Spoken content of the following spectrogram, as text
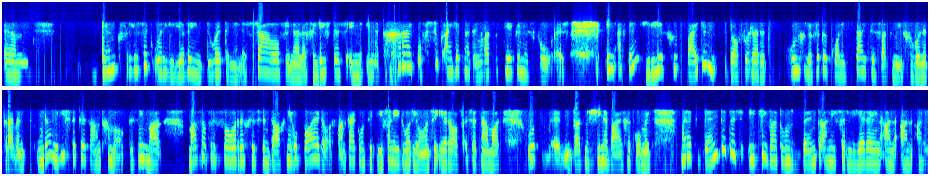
ehm um, dink vreeslik oor die lewe en dood en hulle self en hulle geliefdes en en gryp of soek eintlik na dinge wat betekenisvol is. En ek dink hierdie is goed buiten daarvoor dat dit ongelooflike kwaliteit is wat mense gewone kry want omdat hierdie stukke is handgemaak. Dis nie maar massa vervaardig soos vandag nie op baie daarvan. Kyk ons het hier van die Edwardiaanse era af is dit nou maar ook eh, wat masjiene bygekom het. Maar ek dink dit is ietsie wat ons bind aan die verlede en aan aan aan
